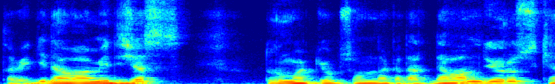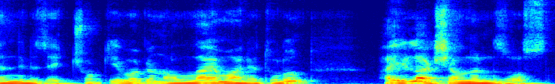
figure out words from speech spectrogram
tabii ki devam edeceğiz. Durmak yok sonuna kadar devam diyoruz. Kendinize çok iyi bakın. Allah'a emanet olun. Hayırlı akşamlarınız olsun.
